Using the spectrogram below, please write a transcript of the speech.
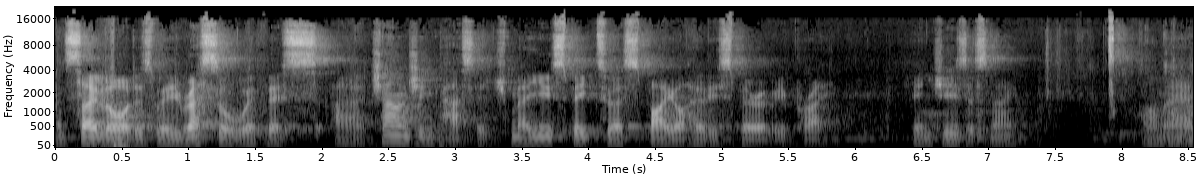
And so, Lord, as we wrestle with this uh, challenging passage, may you speak to us by your Holy Spirit, we pray. In Jesus' name. Amen.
